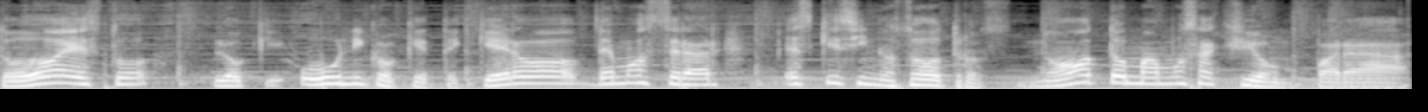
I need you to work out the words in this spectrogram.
todo esto lo que único que te quiero demostrar es que si nosotros no tomamos acción para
